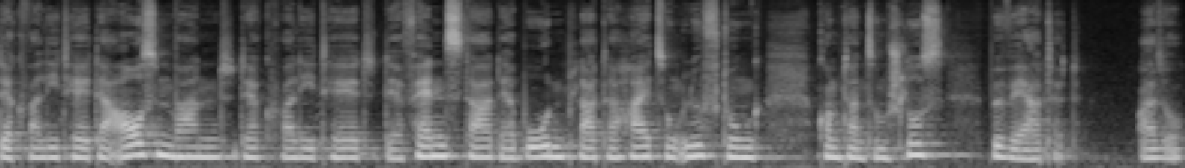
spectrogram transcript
der Qualität der Außenwand, der Qualität der Fenster, der Bodenplatte, Heizung, Lüftung, kommt dann zum Schluss bewertet. Also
